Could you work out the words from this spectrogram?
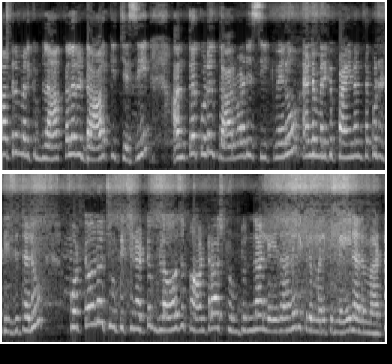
మాత్రం మనకి బ్లాక్ కలర్ డార్క్ ఇచ్చేసి అంతా కూడా దార్వాడి సీక్వెను అండ్ మనకి పైన అంతా కూడా డిజిటల్ ఫోటోలో చూపించినట్టు బ్లౌజ్ కాంట్రాస్ట్ ఉంటుందా లేదా అనేది ఇక్కడ మనకి మెయిన్ అనమాట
